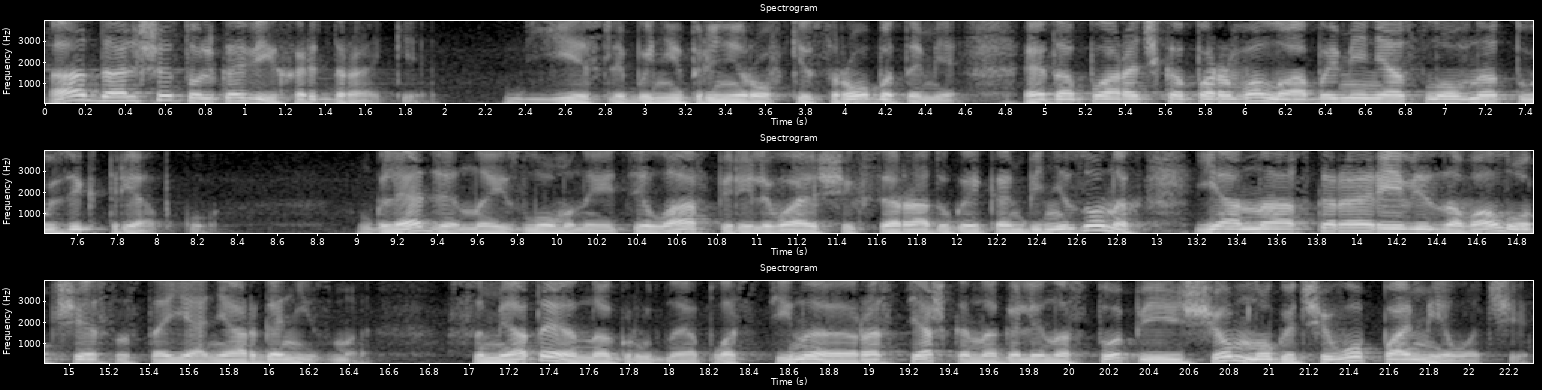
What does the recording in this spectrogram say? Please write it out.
а дальше только вихрь драки. Если бы не тренировки с роботами, эта парочка порвала бы меня словно тузик тряпку. Глядя на изломанные тела в переливающихся радугой комбинезонах, я наскоро ревизовал общее состояние организма. Смятая нагрудная пластина, растяжка на голеностопе и еще много чего по мелочи.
